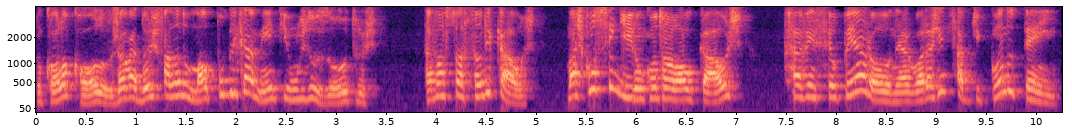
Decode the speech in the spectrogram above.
no Colo-Colo. Os jogadores falando mal publicamente uns dos outros. Estava uma situação de caos. Mas conseguiram controlar o caos para vencer o Penharol, né? Agora a gente sabe que quando tem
